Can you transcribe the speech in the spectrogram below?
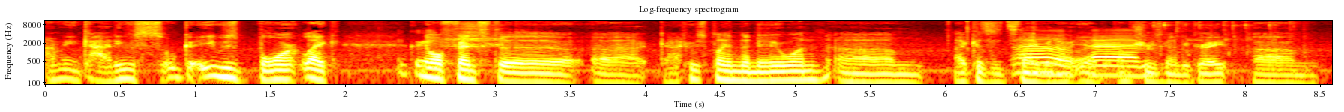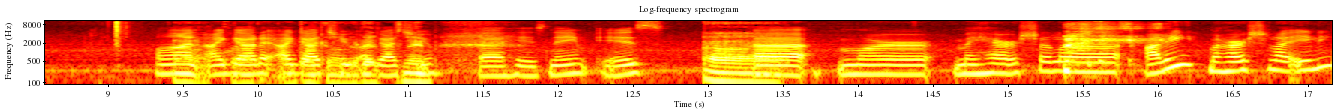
I mean, God, he was so good. He was born like. Agreed. No offense to uh, God, who's playing the new one? Um, because it's not even out Oh, yet. I'm um, sure he's gonna be great. Um, Hold on, Oh, I got it. I got you. I got you. name. Uh, his name is uh, uh Mar Mahershala Ali. Mahershala Ali.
